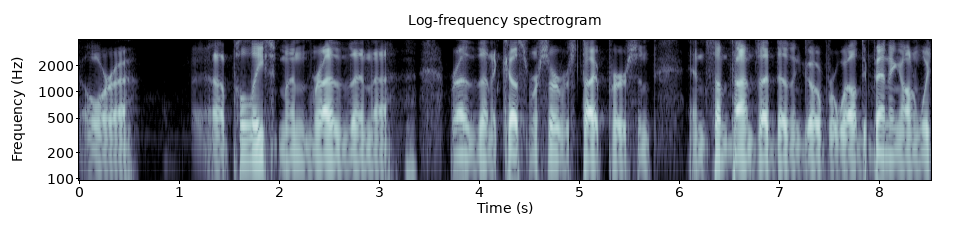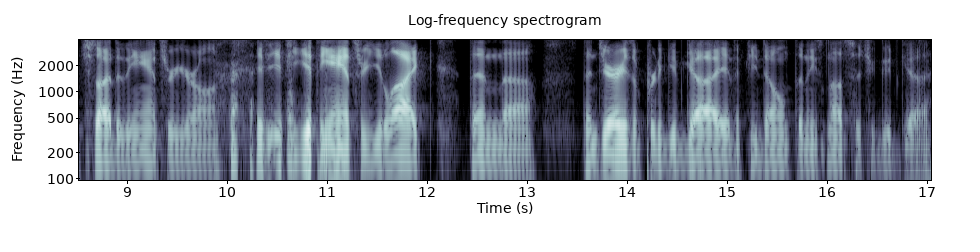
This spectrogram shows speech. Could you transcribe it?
or a, a policeman rather than a rather than a customer service type person, and sometimes that doesn't go over well depending on which side of the answer you're on. if if you get the answer you like, then uh, then Jerry's a pretty good guy, and if you don't, then he's not such a good guy.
